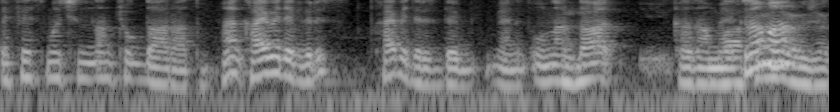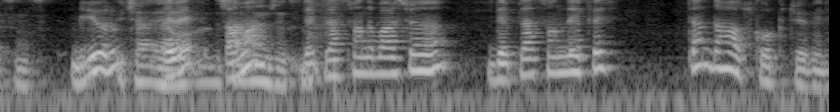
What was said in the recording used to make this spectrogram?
Efes maçından çok daha rahatım. Ha kaybedebiliriz. Kaybederiz de yani onlar Hı hı. daha kazanmaya yakın ama oynayacaksınız. biliyorum. İçer- ya evet ama deplasmanda Barcelona, deplasmanda Efes'ten daha az korkutuyor beni.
